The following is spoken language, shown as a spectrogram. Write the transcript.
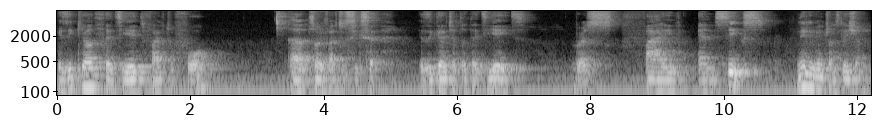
Ezekiel 38, 5 to 4. Um, sorry, 5 to 6. Ezekiel chapter 38, verse 5 and 6. New Living Translation.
